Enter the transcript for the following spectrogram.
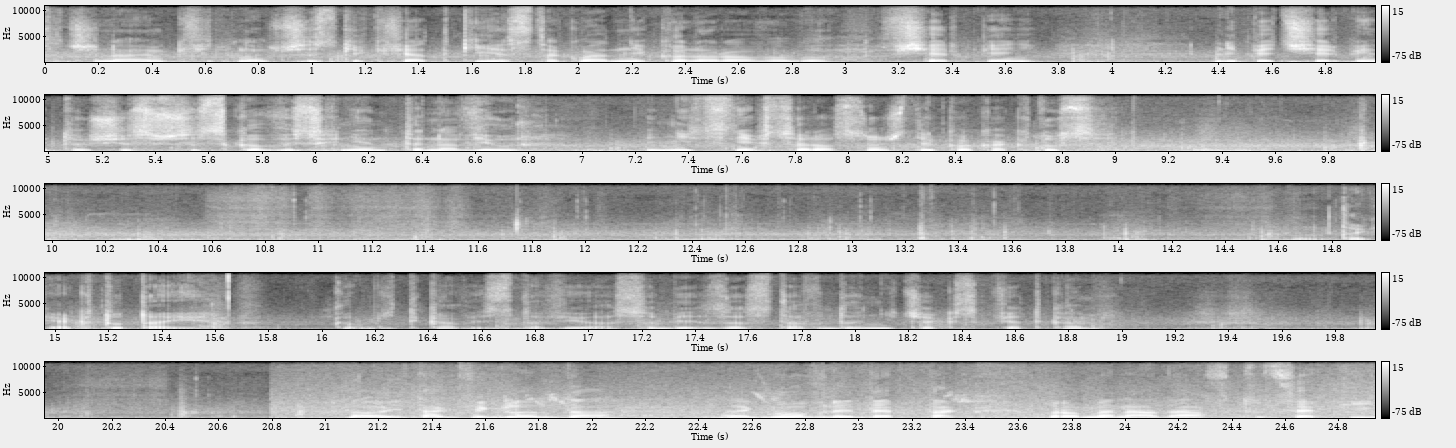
zaczynają kwitnąć wszystkie kwiatki. Jest tak ładnie kolorowo, bo w sierpień, lipiec, sierpień to już jest wszystko wyschnięte na wiór. Nic nie chce rosnąć, tylko kaktusy. No, tak jak tutaj kobitka wystawiła sobie zestaw doniczek z kwiatkami. No i tak wygląda główny deptak promenada w Tucepi.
